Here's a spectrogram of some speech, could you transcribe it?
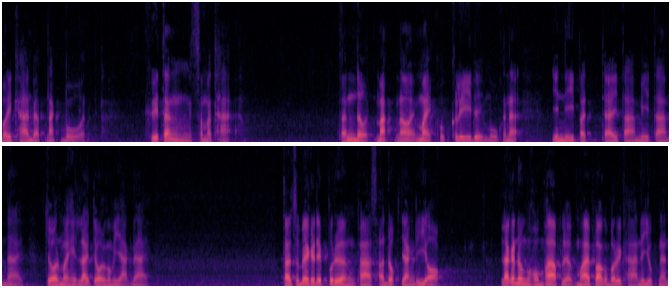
บริขารแบบนักบวชคือตั้งสมถะ สันโดษมักน้อย ไม่คุกคลีด้วยหมู่คณะ ยินดีปัจจัยตามมีตามได้ โจรมาเห็นแล้วโจรก็ไม่อยากได้ท่านสมเด็จก็ได้เปลื้องผ้าสาดกอย่างดีออก แล้วก็นุ่งห่มผ้าเปลือกไม้พร้อมกับบริขารในยุคนั้น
